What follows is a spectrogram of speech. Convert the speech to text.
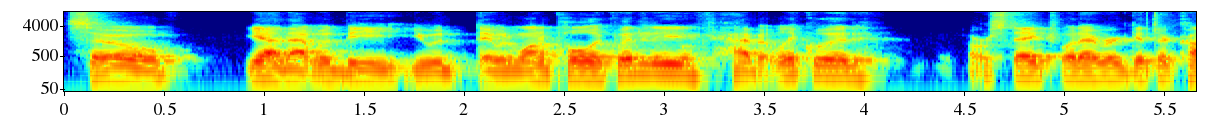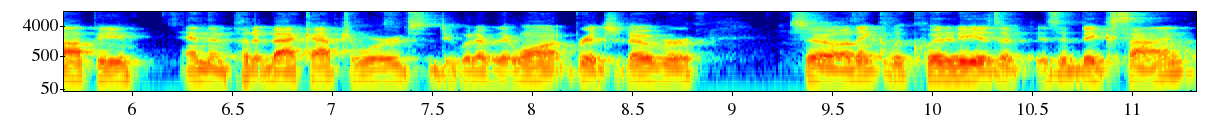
So yeah, that would be you would they would want to pull liquidity, have it liquid or staked, whatever, get their copy, and then put it back afterwards and do whatever they want, bridge it over. So I think liquidity is a is a big sign.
